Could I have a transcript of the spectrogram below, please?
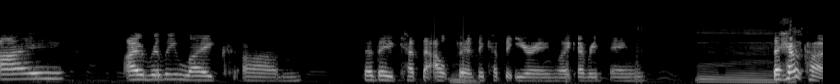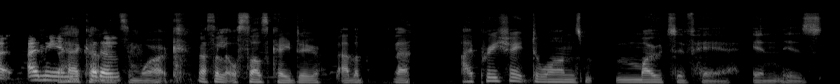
I I really like um that they kept the outfit, Mm. they kept the earring, like everything. Mm, The haircut, I mean, The could haircut have. needs some work. That's a little Sasuke do at the back there. I appreciate Dhawan's motive here in his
